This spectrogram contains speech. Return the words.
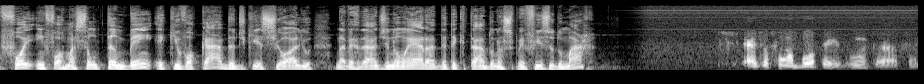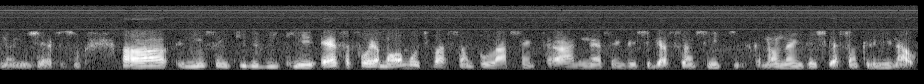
foi informação também equivocada de que esse óleo, na verdade, não era detectado na superfície do mar? Essa foi uma boa pergunta, Fernando Jefferson ah, no sentido de que essa foi a maior motivação para o LAPS entrar nessa investigação científica, não na investigação criminal.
